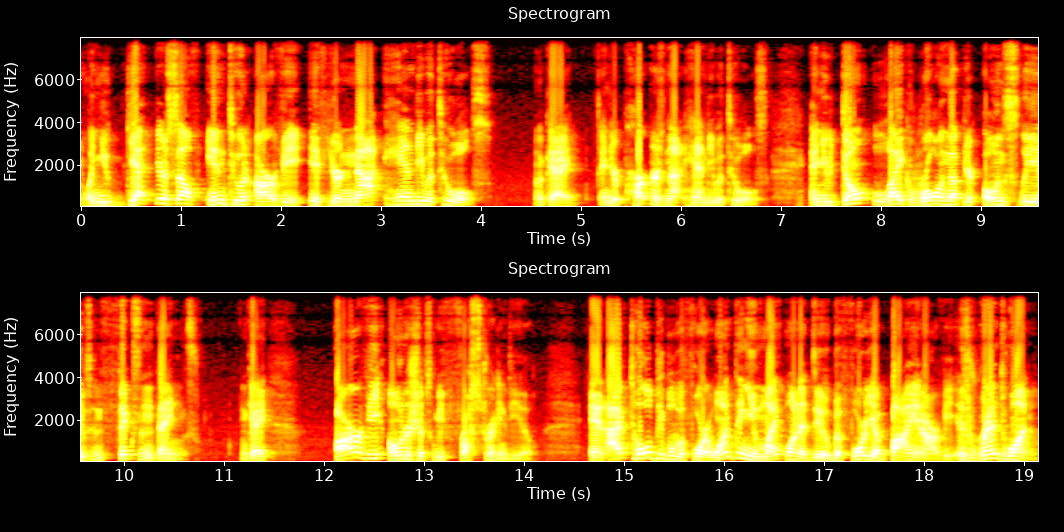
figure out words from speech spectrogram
when you get yourself into an RV, if you're not handy with tools, okay, and your partner's not handy with tools, and you don't like rolling up your own sleeves and fixing things, okay, RV ownership's gonna be frustrating to you. And I've told people before, one thing you might want to do before you buy an RV is rent one.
